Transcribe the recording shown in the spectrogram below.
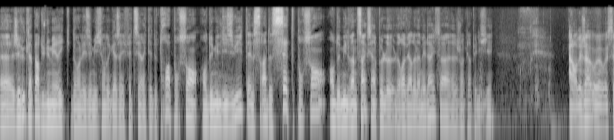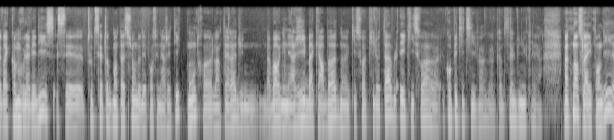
J'ai vu que la part du numérique dans les émissions de gaz à effet de serre était de 3% en 2018, elle sera de 7% en 2025, c'est un peu le revers de la médaille ça, Jean-Pierre Pellissier? Alors déjà, c'est vrai, comme vous l'avez dit, toute cette augmentation de dépenses énergétiques montre euh, l'intérêt d'une une énergie bas carbone euh, qui soit pilotable et qui soit euh, compétitive, hein, comme celle du nucléaire. Maintenant, cela étant dit,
